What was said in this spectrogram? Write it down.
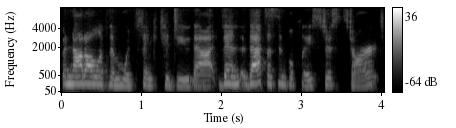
but not all of them would think to do that, then that's a simple place to start.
